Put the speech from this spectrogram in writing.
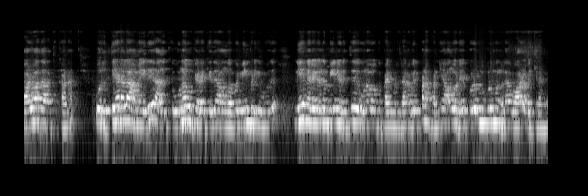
வாழ்வாதாரத்துக்கான ஒரு தேடலாக அமையுது. அதுக்கு உணவு கிடைக்குது. அவங்க போய் மீன் பிடிக்கும் போது நீர்நிலையிலேருந்து மீன் எடுத்து உணவுக்கு பயன்படுத்துகிறாங்க விற்பனை பண்ணி அவங்களுடைய குடும்ப குடும்பங்களை வாழ வைக்கிறாங்க.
